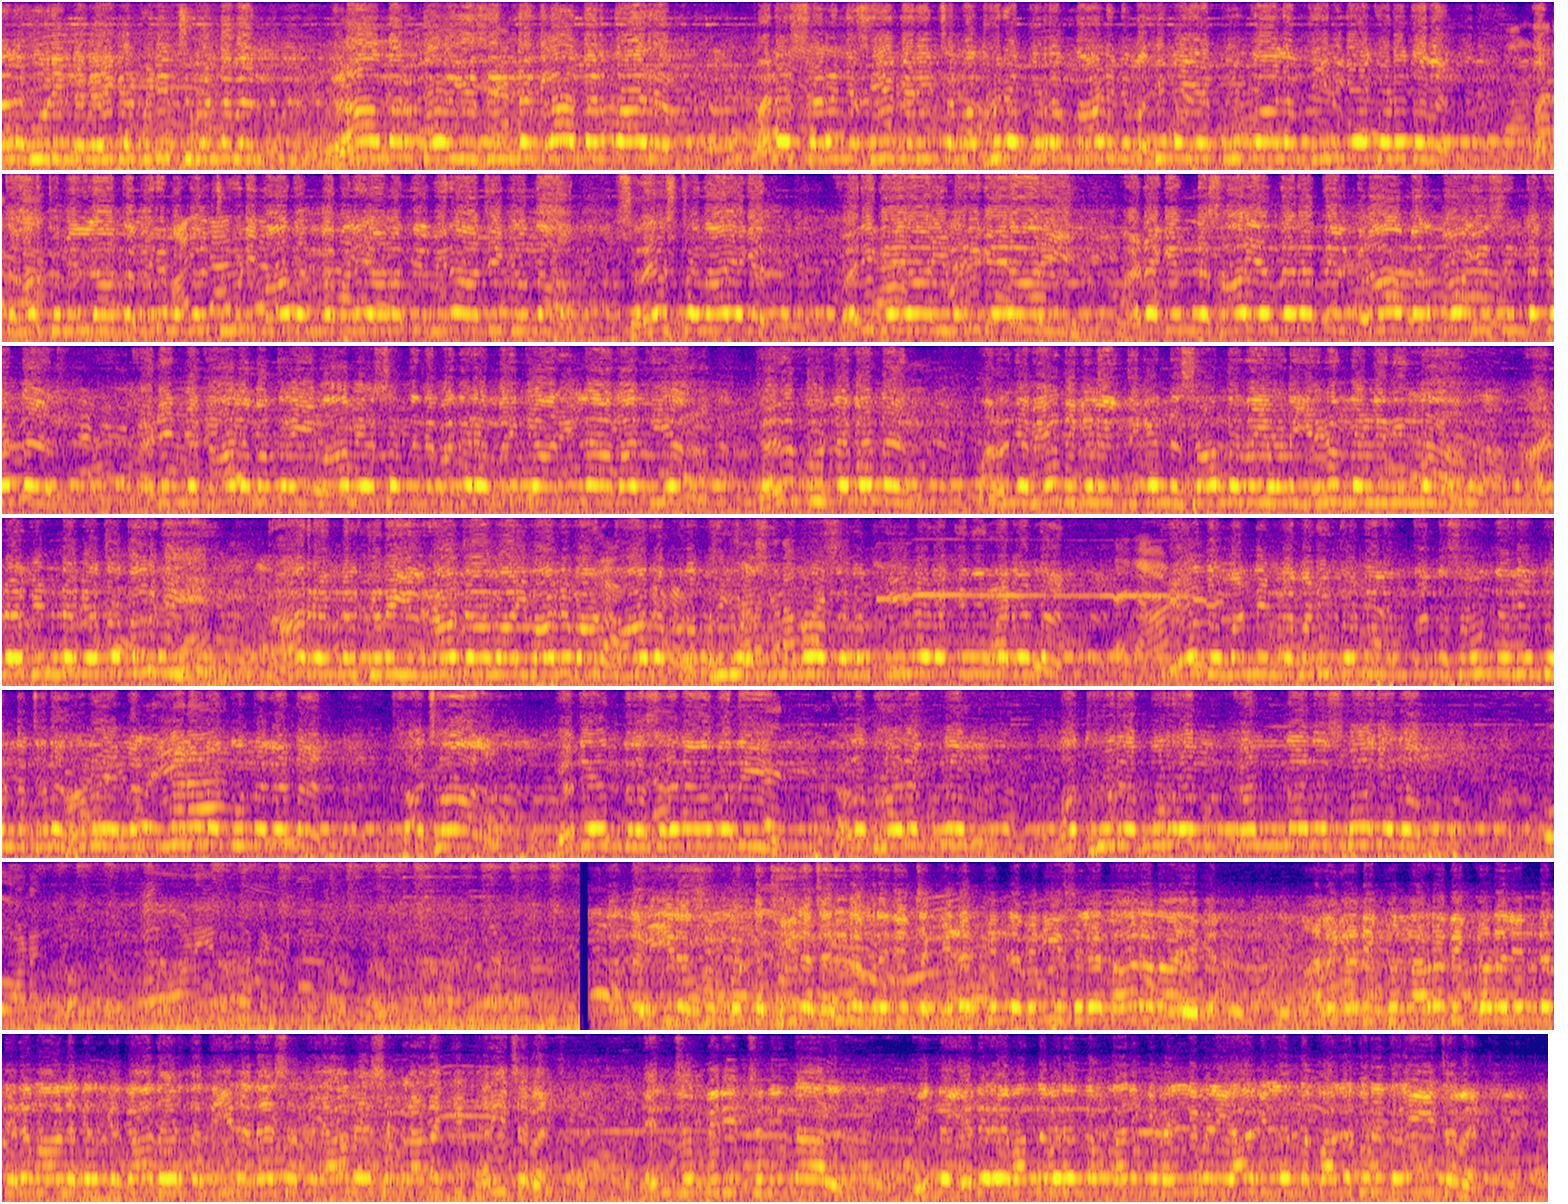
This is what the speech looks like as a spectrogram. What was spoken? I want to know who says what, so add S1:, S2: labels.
S1: കലകൂരിന്റെ കൈകൾ പിടിച്ചുകൊണ്ടവൻ glamour ബോയ്സിന്റെ glamour താരം. മനസ്സറിഞ്ഞ് സ്വീകരിച്ച മധുരപ്പുറം നാടിന് മഹിമയെ പൂക്കാലം തിരികെ കൊടുത്തവൻ. മറ്റാർക്കുമില്ലാത്ത പെരുമകൾ ചൂടി മാതന്റെ മലയാളത്തിൽ വിരാജിക്കുന്ന ശ്രേഷ്ഠ നായകൻ വരികയായി വരികയായി അഴകിന്റെ സായന്തനത്തിൽ ഗ്ലാമർ ബോയ്സിന്റെ കണ്ണൻ. കഴിഞ്ഞ കാലമത്രയും ആവേശത്തിന് പകരം വയ്ക്കാൻ ഇല്ലാതാക്കിയ കരുത്തുറ്റ കണ്ണൻ പറഞ്ഞ വേദികളിൽ തികഞ്ഞ ശാന്തതയോടെ എഴുന്നള്ളി നിന്ന് അഴകിന്റെ ഗജതുർഗി താരങ്ങൾക്കിടയിൽ രാജാവായി വാഴുവാൻ താരപ്രഭയുടെ സിംഹാസനം കീഴടക്കി നിന്ന കണ്ണൻ ഏത് മണ്ണിന്റെ മടിത്തട്ടിലും തന്റെ സൗന്ദര്യം കൊണ്ട് ജനഹൃദയങ്ങൾ കീഴടക്കുന്ന കണ്ണൻ സാക്ഷാൽ ഗജേന്ദ്ര സേനാപതി കളഭാരത്നം മധുരപുറം കണ്ണന് സ്വാഗതം. തന്റെ വീരസ്യം കൊണ്ട് ധീരചരിതം രചിച്ച കിഴക്കിന്റെ വെനീസിലെ താരനായകൻ. അലകടിക്കുന്ന അറബിക്കടലിന്റെ തിരമാലകൾക്ക് കാതോർത്ത തീരദേശത്തെ ആവേശങ്ങൾ അടക്കി ഭരിച്ചവൻ. നെഞ്ചും പിരിച്ചു നിന്നാൽ പിന്നെ എതിരെ വന്നവരൊന്നും തനിക്ക് വെല്ലുവിളിയാകില്ലെന്ന് പലകുറി തെളിയിച്ചവൻ.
